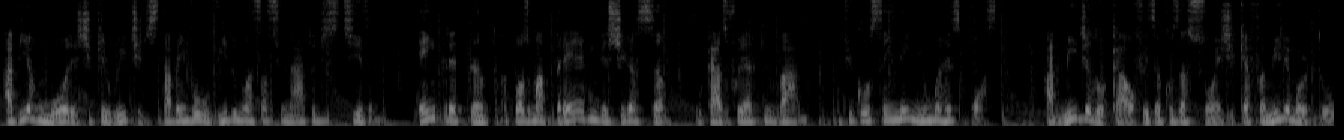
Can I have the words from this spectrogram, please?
Havia rumores de que Richard estava envolvido no assassinato de Steven. Entretanto, após uma breve investigação, o caso foi arquivado e ficou sem nenhuma resposta. A mídia local fez acusações de que a família Mordor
